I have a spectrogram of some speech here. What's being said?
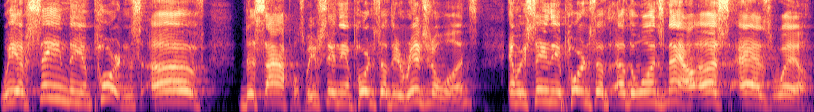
we have seen the importance of disciples. We've seen the importance of the original ones, and we've seen the importance of, of the ones now, us as well.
